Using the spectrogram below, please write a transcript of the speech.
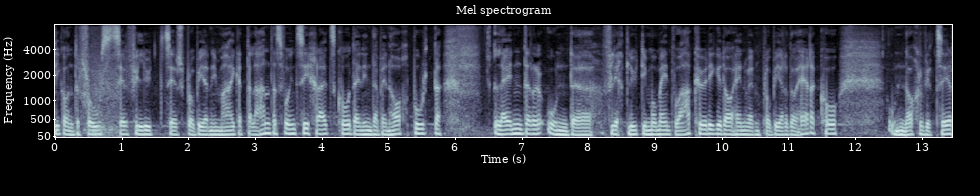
Die gehen davon aus, sehr viele Leute zuerst probieren, im eigenen Land das in Sicherheit zu kommen, dann in den benachbarten Ländern und äh, vielleicht Leute im Moment, die Angehörige da haben, werden probieren, hierher zu kommen. Und nachher wird sehr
